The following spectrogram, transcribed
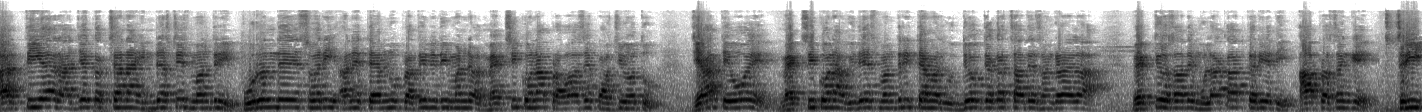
ભારતીય રાજ્ય કક્ષાના ઇન્ડસ્ટ્રીઝ મંત્રી પુરંદેશ્વરી અને તેમનું પ્રતિનિધિ મંડળ મેક્સિકોના પ્રવાસે પહોંચ્યું હતું, જ્યાં તેઓએ મેક્સિકોના વિદેશ મંત્રી તેમજ ઉદ્યોગ જગત સાથે સંકળાયેલા વ્યક્તિઓ સાથે મુલાકાત કરી હતી. આ પ્રસંગે Shri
